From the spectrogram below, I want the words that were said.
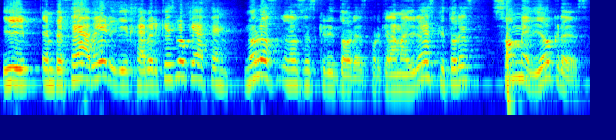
Y empecé a ver y dije, a ver, ¿qué es lo que hacen? No los, los escritores, porque la mayoría de escritores son mediocres.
